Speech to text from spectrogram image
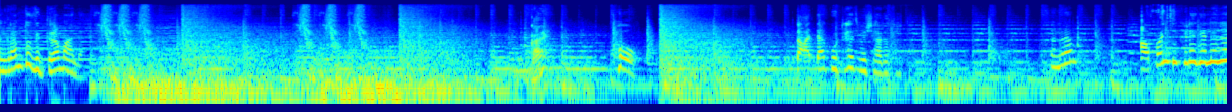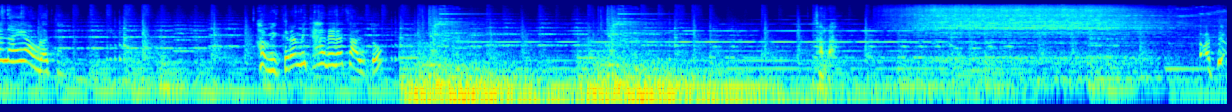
संग्राम तो विक्रम आला काय? हो. तात्या कुठेच विचारत होता. संग्राम आपण तिकडे गेलेलं नाही आवडत. हा विक्रम इथे आलेला चालतो. चला. तात्या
